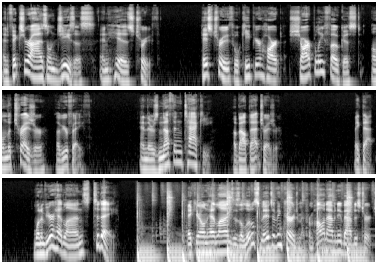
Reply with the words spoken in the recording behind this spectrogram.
and fix your eyes on Jesus and His truth. His truth will keep your heart sharply focused on the treasure of your faith. And there's nothing tacky about that treasure. Make that one of your headlines today. Make Your Own Headlines is a little smidge of encouragement from Holland Avenue Baptist Church.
